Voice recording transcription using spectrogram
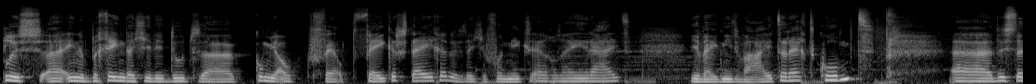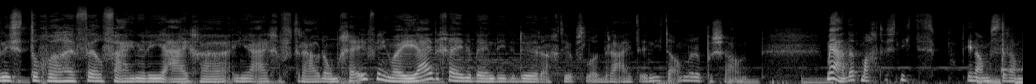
Plus uh, in het begin dat je dit doet, uh, kom je ook veel fakers tegen. Dus dat je voor niks ergens heen rijdt. Je weet niet waar je terecht komt. Uh, dus dan is het toch wel veel fijner in je, eigen, in je eigen vertrouwde omgeving. Waar jij degene bent die de deur achter je op slot draait en niet de andere persoon. Maar ja, dat mag dus niet in Amsterdam.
